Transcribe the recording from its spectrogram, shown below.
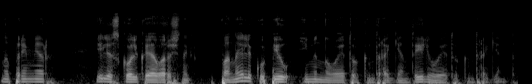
например, или сколько я варочной панели купил именно у этого контрагента или у этого контрагента.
